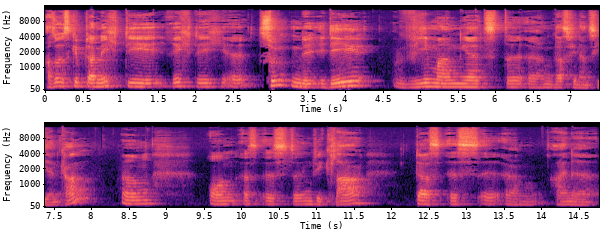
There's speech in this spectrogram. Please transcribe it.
Also es gibt da nicht die richtig äh, zündende Idee, wie man jetzt äh, ähm, das finanzieren kann. Ähm, und es ist irgendwie klar, dass es äh, ähm, eine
